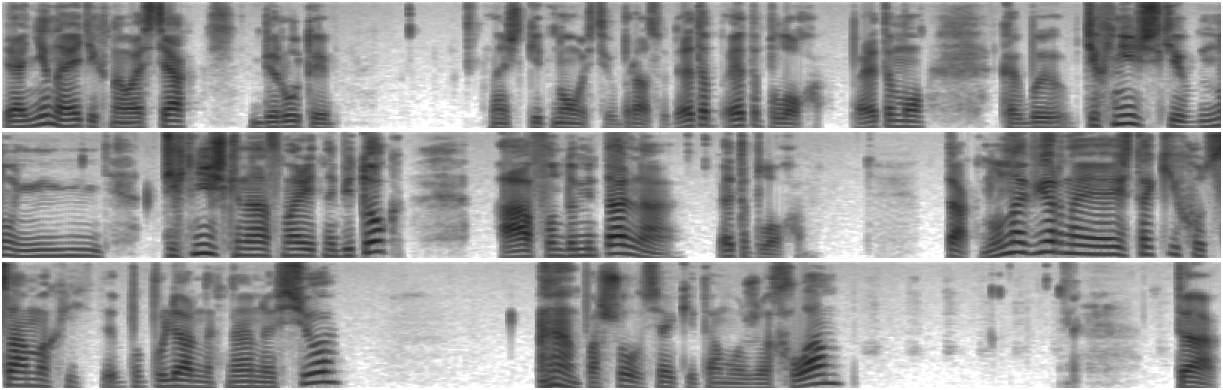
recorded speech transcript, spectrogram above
и они на этих новостях берут и значит, какие-то новости выбрасывают. Это, это плохо. Поэтому, как бы, технически, ну, технически надо смотреть на биток, а фундаментально это плохо. Так, ну, наверное, из таких вот самых популярных, наверное, все. Пошел всякий там уже хлам. Так,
